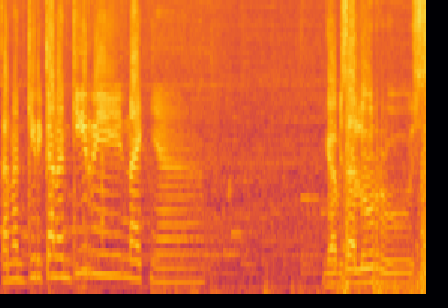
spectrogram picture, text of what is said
Kanan kiri kanan kiri naiknya. Nggak bisa lurus.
